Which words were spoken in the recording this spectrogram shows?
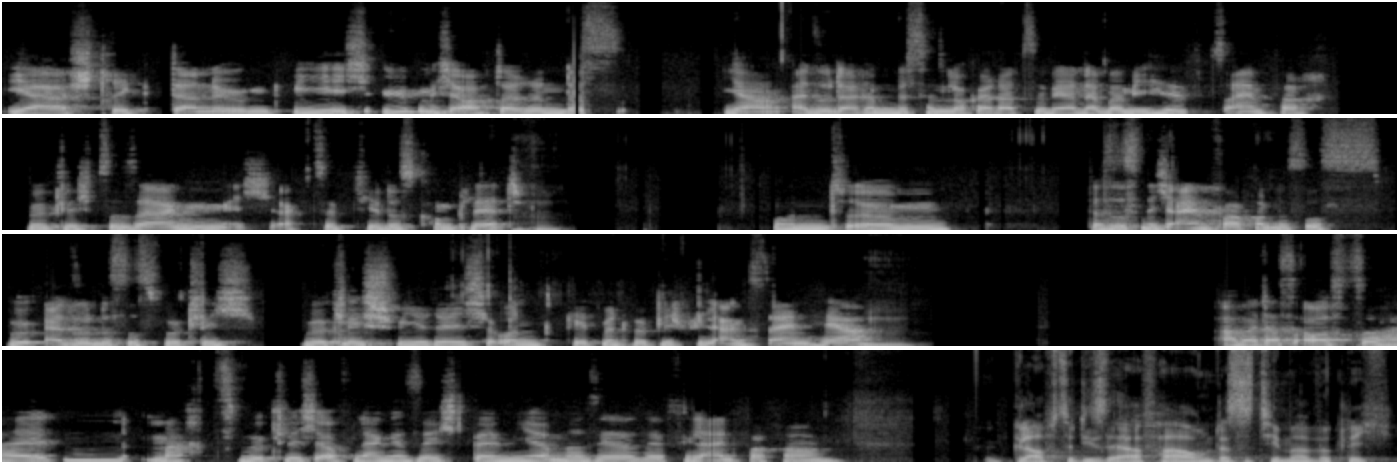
ja strikt dann irgendwie. Ich übe mich auch darin, dass ja, also darin ein bisschen lockerer zu werden, aber mir hilft es einfach, wirklich zu sagen, ich akzeptiere das komplett. Mhm. Und ähm, das ist nicht einfach und das ist, also das ist wirklich, wirklich schwierig und geht mit wirklich viel Angst einher. Mhm. Aber das auszuhalten, macht es wirklich auf lange Sicht bei mir immer sehr, sehr viel einfacher. Glaubst du, diese Erfahrung, dass es dir mal wirklich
